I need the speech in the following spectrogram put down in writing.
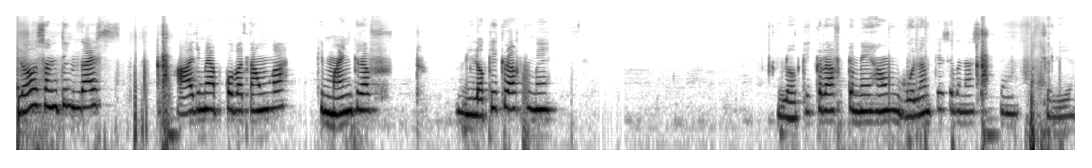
हेलो समथिंग गाइस आज मैं आपको बताऊँगा कि माइनक्राफ्ट लॉकी क्राफ्ट में लॉकी क्राफ्ट में हम गोलम कैसे बना सकते हैं? चलिए।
